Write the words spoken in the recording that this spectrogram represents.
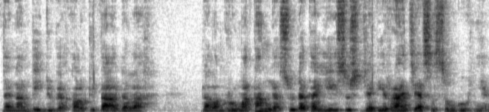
Dan nanti juga kalau kita adalah dalam rumah tangga, sudahkah Yesus jadi raja sesungguhnya?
